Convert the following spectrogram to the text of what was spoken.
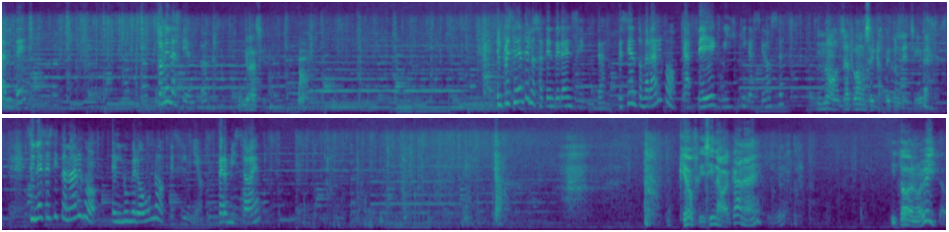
Adelante. Tomen asiento. Gracias. El presidente los atenderá enseguida. ¿Desean tomar algo? ¿Café, whisky, gaseosas? No, ya tomamos el café con leche, gracias. Si necesitan algo, el número uno es el mío. Permiso, ¿eh? Qué oficina bacana, ¿eh? Y todo nuevito.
